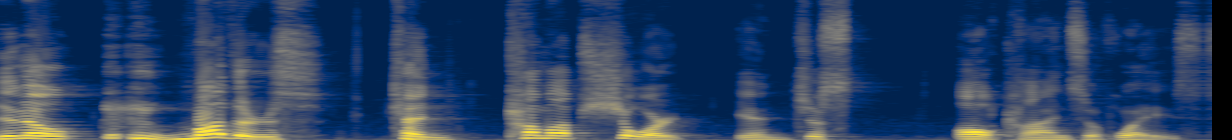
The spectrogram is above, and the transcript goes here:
You know, mothers can come up short in just all kinds of ways.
